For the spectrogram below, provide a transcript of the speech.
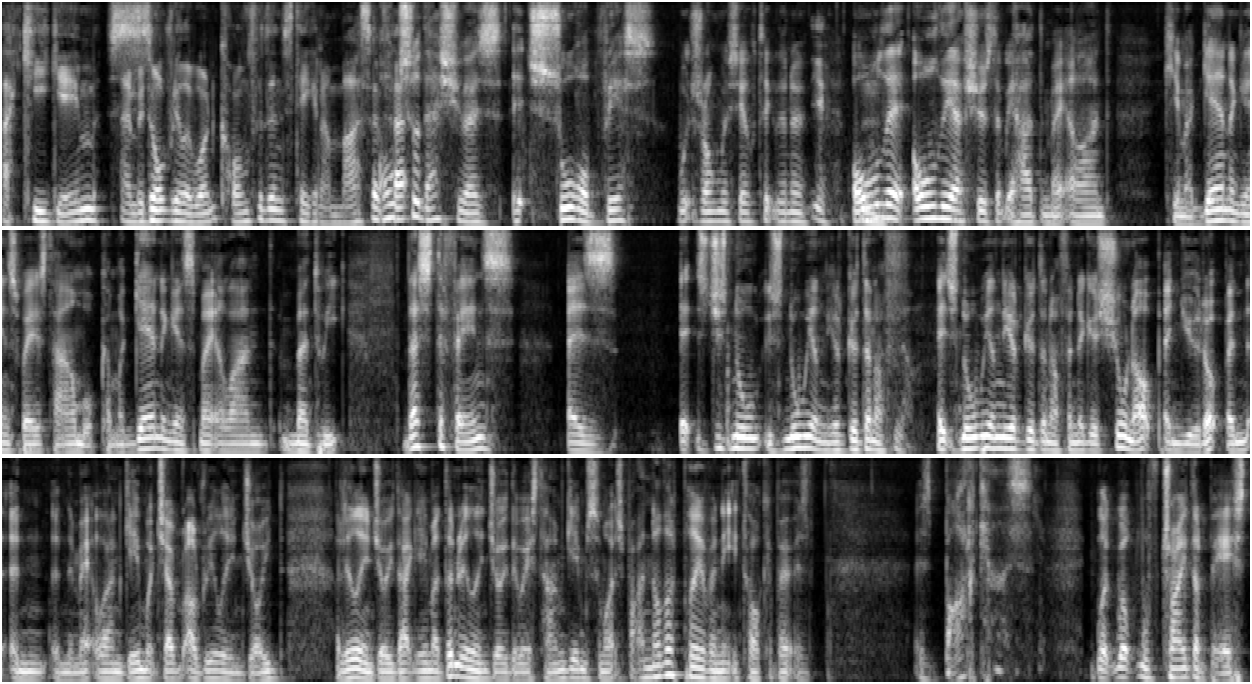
a key game, and we don't really want confidence taking a massive Also, hit. the issue is it's so obvious what's wrong with Celtic there now. Yeah. All hmm. the all the issues that we had in Midtjylland came again against West Ham. Will come again against Midtjylland midweek. This defence is it's just no it's nowhere near good enough. It's nowhere near good enough, and it gets shown up in Europe in, in, in the Midtjylland game, which I, I really enjoyed. I really enjoyed that game. I didn't really enjoy the West Ham game so much, but another player we need to talk about is is Barkas. Look, we- we've tried our best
